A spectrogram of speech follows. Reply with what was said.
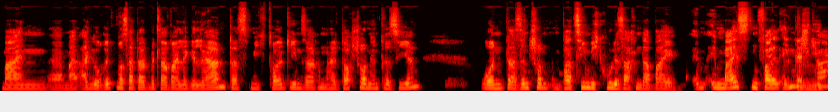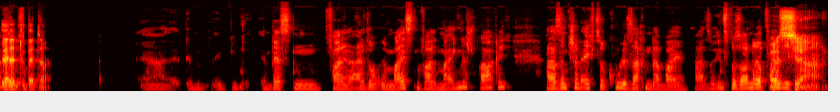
mein äh, mein Algorithmus hat halt mittlerweile gelernt, dass mich Tolkien-Sachen halt doch schon interessieren. Und da sind schon 'n paar ziemlich coole Sachen dabei. Im im meisten Fall englischsprachig. better. Ja, im im besten Fall also im meisten Fall immer englischsprachig. Aber da sind schon echt so coole Sachen dabei. Also insbesondere das ist ja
